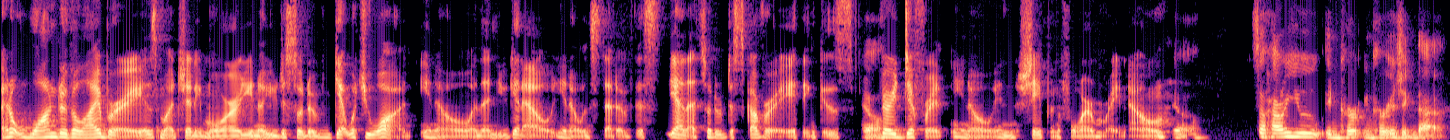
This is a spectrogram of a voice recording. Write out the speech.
I don't wander the library as much anymore. You know, you just sort of get what you want, you know, and then you get out, you know, instead of this, yeah, that sort of discovery I think is yeah. very different, you know, in shape and form right now. Yeah. So how are you encur- encouraging that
